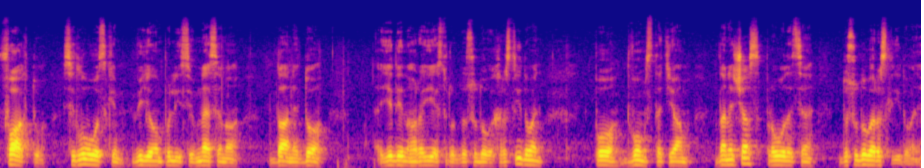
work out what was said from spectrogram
факту Світловодським відділом поліції внесено дані до єдиного реєстру досудових розслідувань по двом статтям. В даний час проводиться досудове розслідування.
